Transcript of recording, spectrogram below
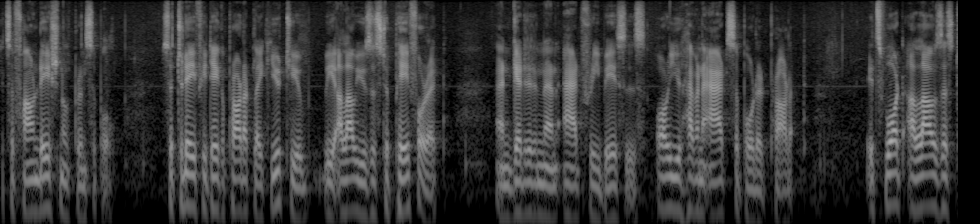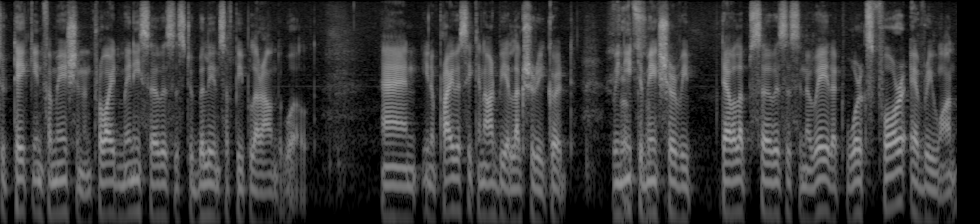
It's a foundational principle. So today, if you take a product like YouTube, we allow users to pay for it and get it in an ad-free basis, or you have an ad-supported product. It's what allows us to take information and provide many services to billions of people around the world. And you know, privacy cannot be a luxury good. We need to make sure we develop services in a way that works for everyone,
